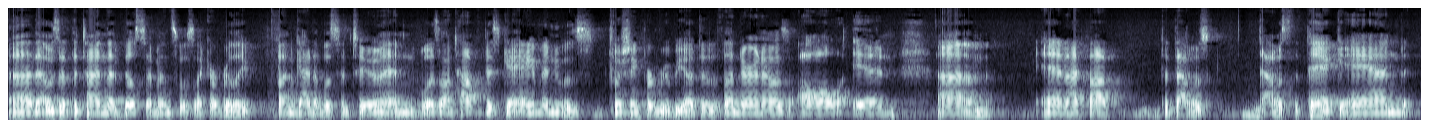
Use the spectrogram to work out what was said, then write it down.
Uh, that was at the time that Bill Simmons was like a really fun guy to listen to and was on top of his game and was pushing for Rubio to the Thunder, and I was all in. Um, and I thought that that was that was the pick, and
